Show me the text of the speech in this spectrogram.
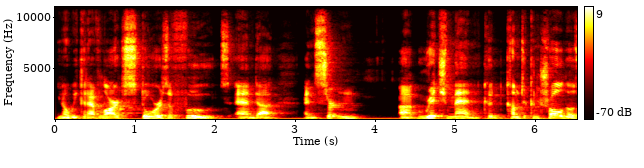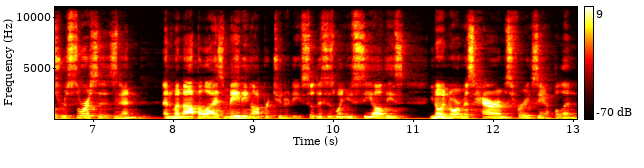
you know we could have large stores of foods, and uh, and certain uh, rich men could come to control those resources mm-hmm. and and monopolize mating opportunities. So this is when you see all these you know enormous harems, for example, and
